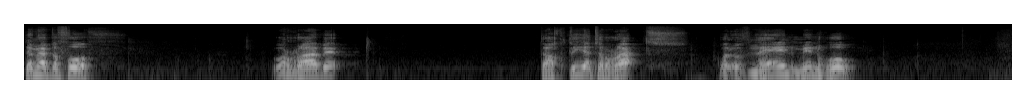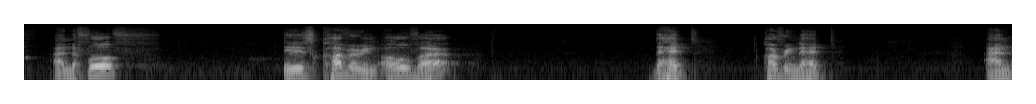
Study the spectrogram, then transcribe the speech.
Then we have the fourth. والرابع تغطية الرأس والأذنين منه and the fourth is covering over the head, covering the head. And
